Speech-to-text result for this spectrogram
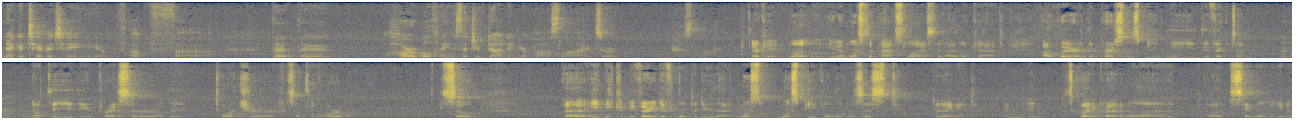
negativity, of, of uh, the, the horrible things that you've done in your past lives or present life? Okay, well, you know, most of the past lives that I look at are where the person has been the, the victim, not the, the oppressor or the torturer or something horrible. So uh, it, it, can be very difficult to do that. Most most people will resist doing it, and, and it's quite incredible. Uh, I'd say, well, you know,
